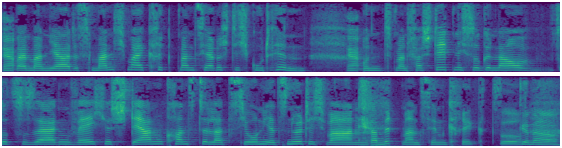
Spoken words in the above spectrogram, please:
ja. Weil man ja, das manchmal kriegt man es ja richtig gut hin. Ja. Und man versteht nicht so genau sozusagen, welche Sternenkonstellationen jetzt nötig waren, damit man es hinkriegt. So. Genau.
